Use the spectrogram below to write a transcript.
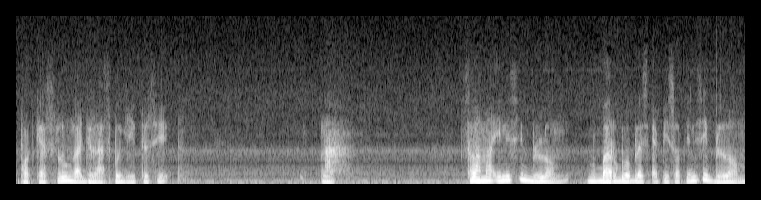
podcast lu nggak jelas begitu sih? Nah selama ini sih belum. Baru 12 episode ini sih belum.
